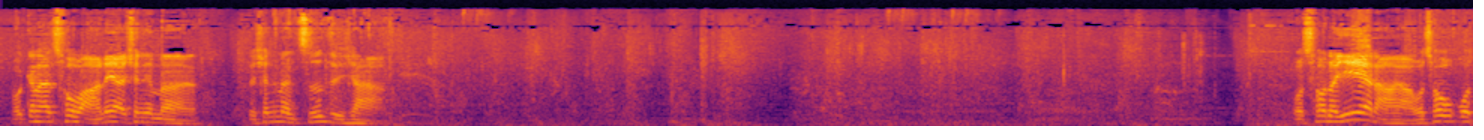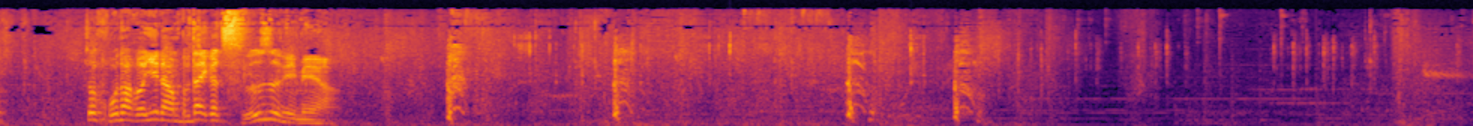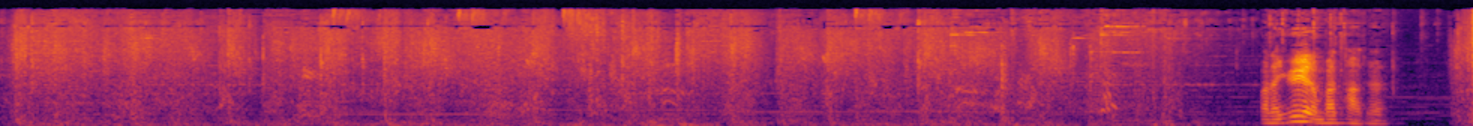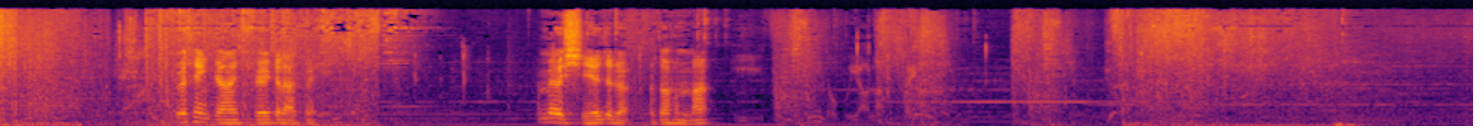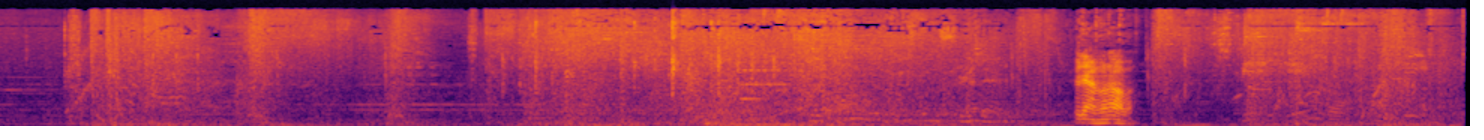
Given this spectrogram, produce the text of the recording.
我刚才抽完了呀，兄弟们，给兄弟们支持一下。我抽的夜郎呀！我抽我，这胡桃和夜郎不在一个池子里面啊！把他越了，把他打出来。这个先给他学给他推。没有鞋子了，我都很慢。有两个塔吧。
